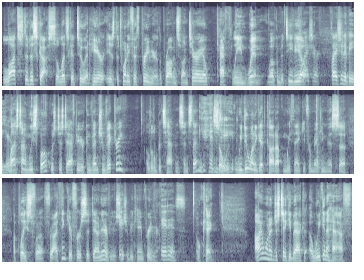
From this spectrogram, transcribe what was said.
Lots to discuss, so let's get to it. Here is the 25th Premier of the province of Ontario, Kathleen Wynne. Welcome to TVO. Pleasure. Pleasure to be here. Last time we spoke was just after your convention victory a little bit's happened since then. Indeed. So we, we, do want to get caught up, and we thank you for making this uh, a place for, for, I think, your first sit down interview since you became Premier. It is. Okay. I want to just take you back a week and a half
